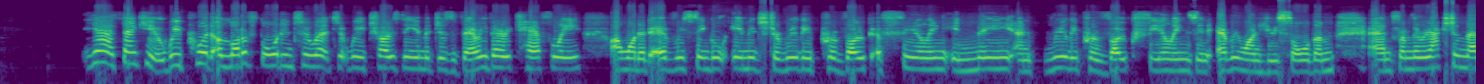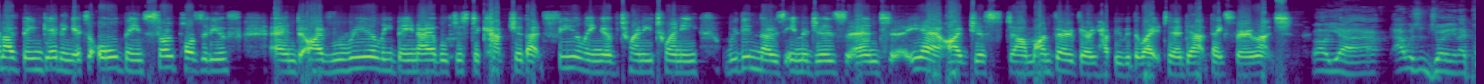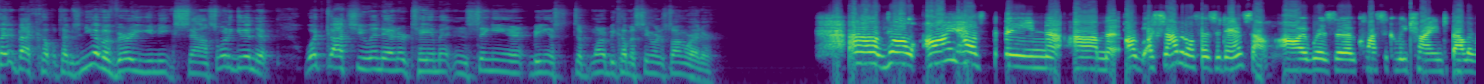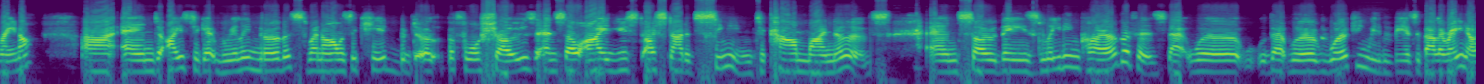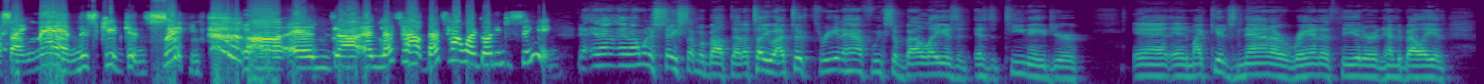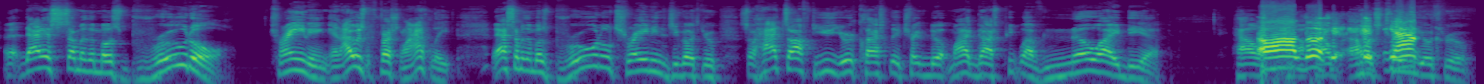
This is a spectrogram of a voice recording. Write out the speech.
Yeah, thank you. We put a lot of thought into it. We chose the images very, very carefully. I wanted every single image to really provoke a feeling in me and really provoke feelings in everyone who saw them. And from the reaction that I've been getting, it's all been so positive, And I've really been able just to capture that feeling of 2020 within those images. And yeah, I've just, um, I'm very, very happy with the way it turned out. Thanks very much. Oh yeah, I, I was enjoying it. I played it back a couple times, and you have a very unique sound. So I want to get into what got you into entertainment and singing, and being a, to want to become a singer and a songwriter. Uh, well, I have been, um, I, started off as a dancer. I was a classically trained ballerina. Uh, and I used to get really nervous when I was a kid b- uh, before shows, and so I used I started singing to calm my nerves. And so these leading choreographers that were that were working with me as a ballerina were saying, "Man, this kid can sing," uh, and uh, and that's how that's how I got into singing. And I, and I want to say something about that. I'll tell you, I took three and a half weeks of ballet as a, as a teenager, and and my kid's nana ran a theater and had the ballet, and uh, that is some of the most brutal training. And I was a professional athlete. That's some of the most brutal training that you go through. So hats off to you. You're classically trained to do it. My gosh, people have no idea how. Oh, how- look, how, how it- much training yeah. you go through.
